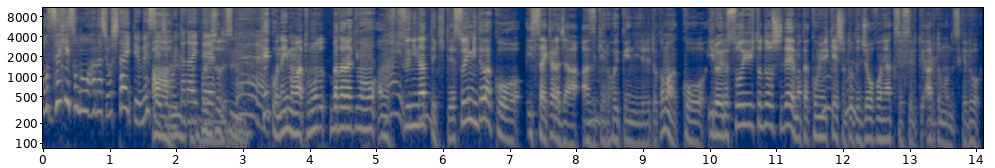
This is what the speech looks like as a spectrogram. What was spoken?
もうぜひそのお話をしたいっていうメッセージもいただいて。りそうですか、ねえ。結構ね今まあ共働きもあのはい。普通になってきて、そういう意味ではこう1歳からじゃあ預ける保育園に入れるとか、まあこういろいろそういう人同士でまたコミュニケーション取って情報にアクセスすると時あると思うんですけど、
